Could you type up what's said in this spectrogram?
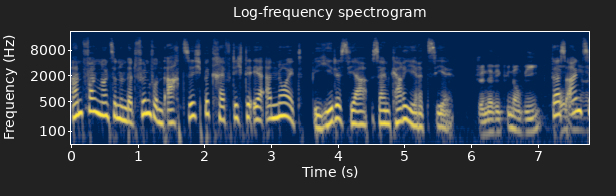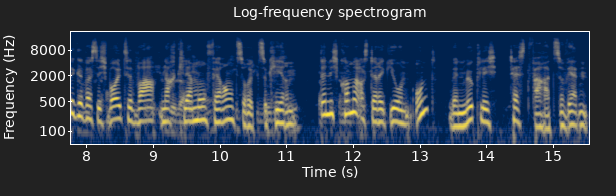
Anfang 1985 bekräftigte er erneut, wie jedes Jahr, sein Karriereziel. Das Einzige, was ich wollte, war, nach Clermont-Ferrand zurückzukehren. Denn ich komme aus der Region und, wenn möglich, Testfahrer zu werden.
